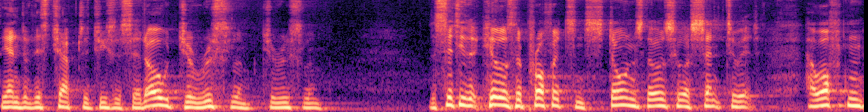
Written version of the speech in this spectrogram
the end of this chapter, Jesus said, Oh, Jerusalem, Jerusalem, the city that kills the prophets and stones those who are sent to it, how often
